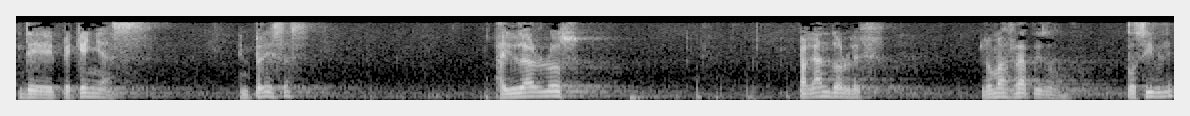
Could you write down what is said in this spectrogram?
de pequeñas empresas, ayudarlos pagándoles lo más rápido posible,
